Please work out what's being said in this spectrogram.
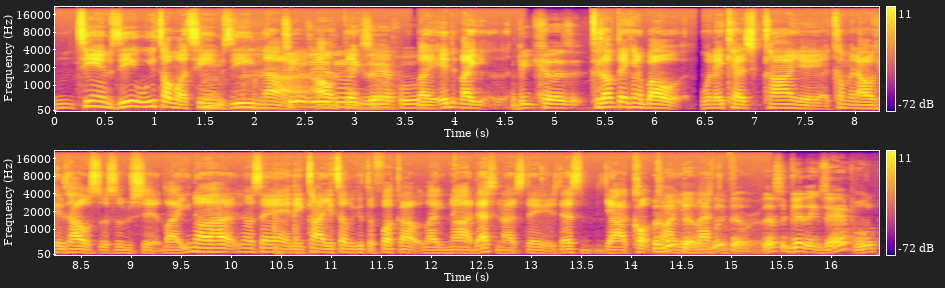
TMZ, we talking about TMZ. Mm. Nah, TMZ I is don't an think example. so. Like it, like because Cause I'm thinking about when they catch Kanye coming out his house or some shit. Like, you know how you know what I'm saying? And then Kanye tell him to get the fuck out. Like, nah, that's not staged. That's y'all caught look Kanye though, laughing look for real. that's a good example.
